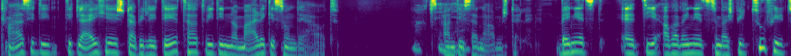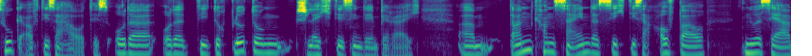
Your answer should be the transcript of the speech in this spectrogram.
quasi die, die gleiche Stabilität hat wie die normale gesunde Haut. Macht Sinn, an dieser Narbenstelle. Wenn jetzt äh, die, aber wenn jetzt zum Beispiel zu viel Zug auf dieser Haut ist oder, oder die Durchblutung schlecht ist in dem Bereich, ähm, dann kann es sein, dass sich dieser Aufbau nur sehr,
